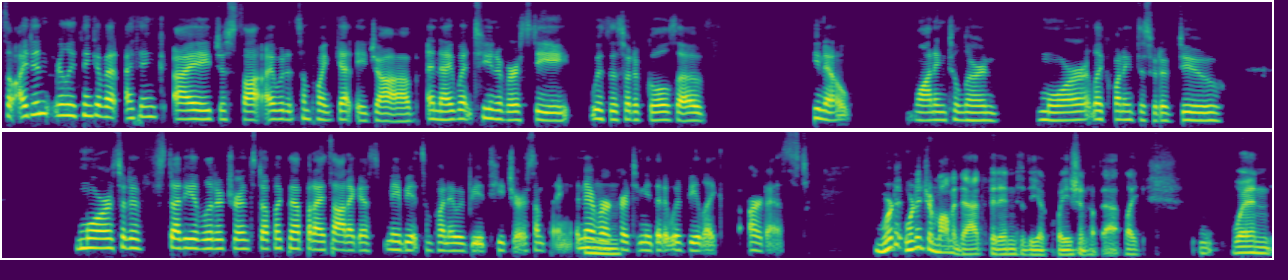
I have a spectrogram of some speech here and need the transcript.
So I didn't really think of it. I think I just thought I would at some point get a job. And I went to university with the sort of goals of, you know, wanting to learn more, like wanting to sort of do more sort of study of literature and stuff like that. But I thought I guess maybe at some point I would be a teacher or something. It never Mhm. occurred to me that it would be like artist. Where did, where did your mom and dad fit into the equation of that? Like when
